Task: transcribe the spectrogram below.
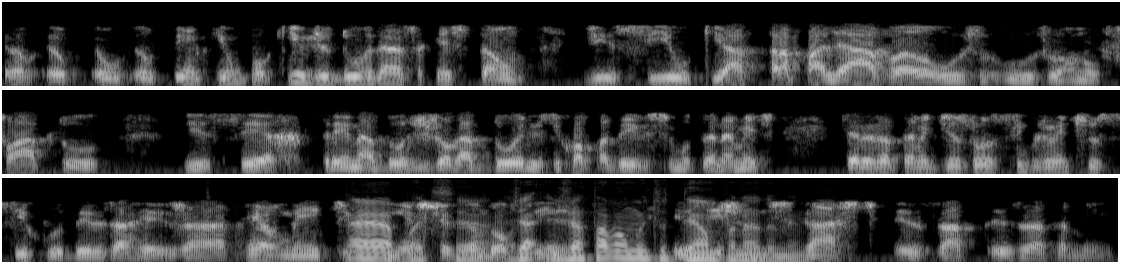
Eu, eu, eu, tenho aqui um pouquinho de dúvida nessa questão de se o que atrapalhava o, o João no fato de ser treinador de jogadores de Copa Davis simultaneamente, se era exatamente isso ou simplesmente o ciclo dele já, já realmente é, vinha chegando ser. ao fim. Já estava há muito Existe tempo, né, um desgaste, exato, exatamente.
